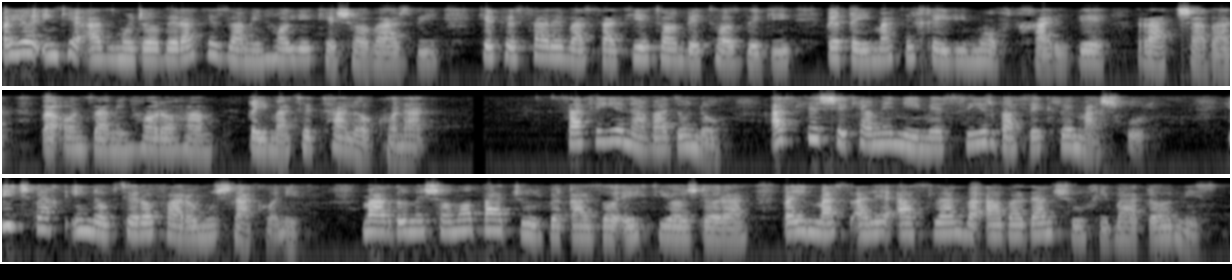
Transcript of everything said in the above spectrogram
و یا اینکه از مجاورت زمینهای کشاورزی که پسر وسطیتان به تازگی به قیمت خیلی مفت خریده رد شود و آن زمینها را هم قیمت طلا کند. صفحه 99 اصل شکم نیمه سیر و فکر مشغول هیچ وقت این نکته را فراموش نکنید. مردم شما بدجور به غذا احتیاج دارند و این مسئله اصلا و ابدا شوخی بردار نیست.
